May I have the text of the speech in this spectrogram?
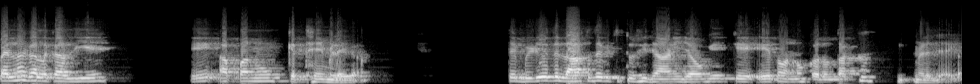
ਪਹਿਲਾਂ ਗੱਲ ਕਰ ਲਈਏ, ਇਹ ਆਪਾਂ ਨੂੰ ਕਿੱਥੇ ਮਿਲੇਗਾ। ਤੇ ਵੀਡੀਓ ਦੇ ਲਾਸਟ ਦੇ ਵਿੱਚ ਤੁਸੀਂ ਜਾਣ ਹੀ ਜਾਓਗੇ ਕਿ ਇਹ ਤੁਹਾਨੂੰ ਕਦੋਂ ਤੱਕ ਮਿਲ ਜਾਏਗਾ।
